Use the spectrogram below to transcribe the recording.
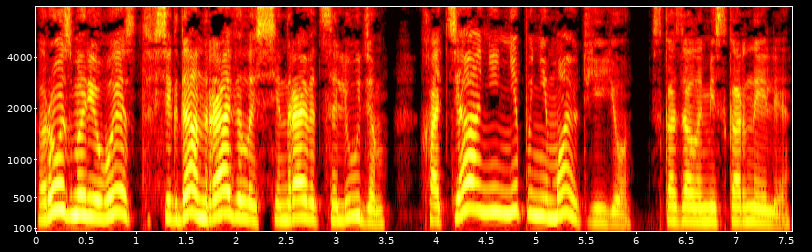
Розмари Уэст всегда нравилась и нравится людям, хотя они не понимают ее, — сказала мисс Корнелия,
